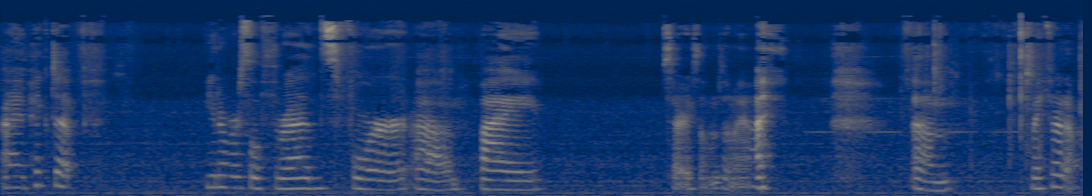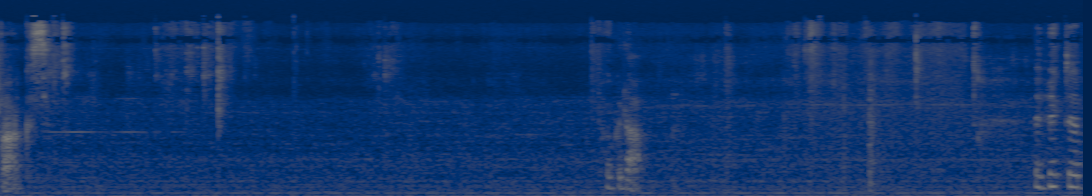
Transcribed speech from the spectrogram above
I picked up universal threads for um, my, sorry, something's in my eye, um, my thredUP box. Polka dot. I picked up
